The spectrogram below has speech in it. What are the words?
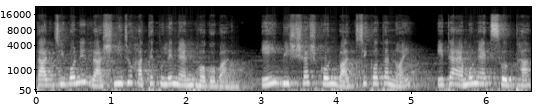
তার জীবনের রাস নিজ হাতে তুলে নেন ভগবান। এই বিশ্বাস কোন বাহ্যিকতা নয়, এটা এমন এক শ্রদ্ধা,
